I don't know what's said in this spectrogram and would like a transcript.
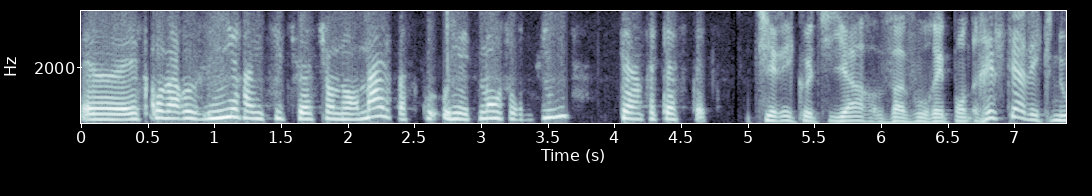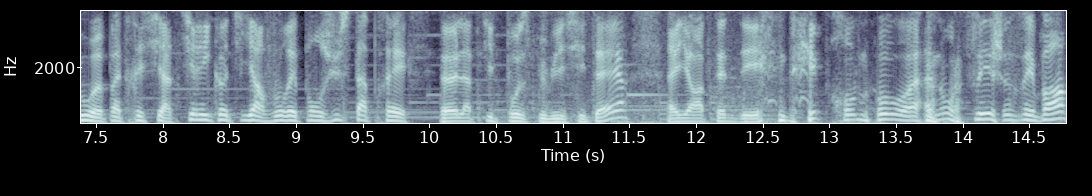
Est-ce qu'on va revenir à une situation normale? Parce qu'honnêtement, aujourd'hui, c'est un vrai casse-tête. Thierry Cotillard va vous répondre. Restez avec nous, euh, Patricia. Thierry Cotillard vous répond juste après euh, la petite pause publicitaire. Euh, il y aura peut-être des, promos annoncés, je ne sais pas.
